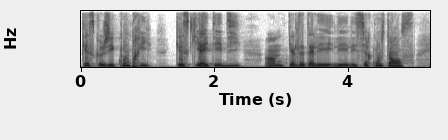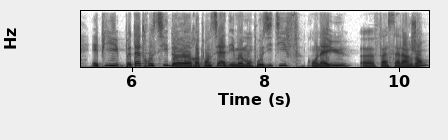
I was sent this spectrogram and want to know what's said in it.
Qu'est-ce que j'ai compris? Qu'est-ce qui a été dit? Hein? Quelles étaient les, les, circonstances? Et puis peut-être aussi de repenser à des moments positifs qu'on a eus euh, face à l'argent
